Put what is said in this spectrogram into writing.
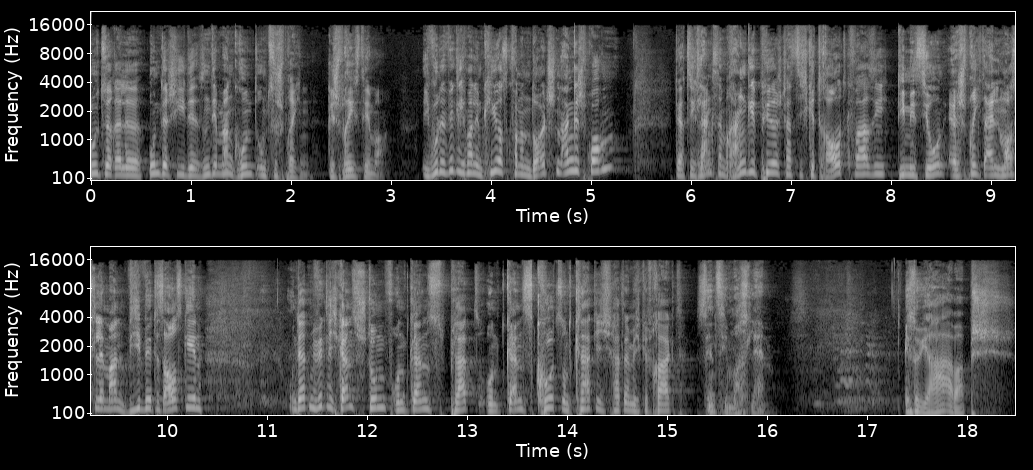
kulturelle Unterschiede sind immer ein Grund, um zu sprechen. Gesprächsthema. Ich wurde wirklich mal im Kiosk von einem Deutschen angesprochen. Der hat sich langsam rangepirscht, hat sich getraut quasi. Die Mission, er spricht einen Moslem an. Wie wird es ausgehen? Und der hat mich wirklich ganz stumpf und ganz platt und ganz kurz und knackig hat er mich gefragt, sind Sie Moslem? Ich so, ja, aber psch.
